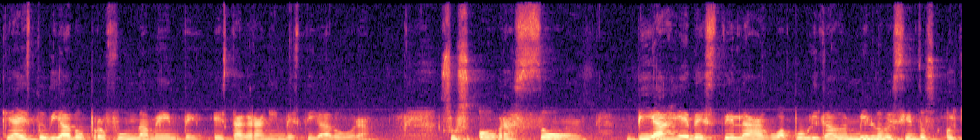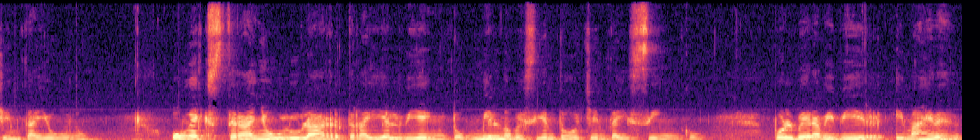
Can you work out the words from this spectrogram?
que ha estudiado profundamente esta gran investigadora. Sus obras son Viaje desde el agua, publicado en 1981. Un extraño ulular traía el viento, 1985. Volver a vivir, imágenes,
